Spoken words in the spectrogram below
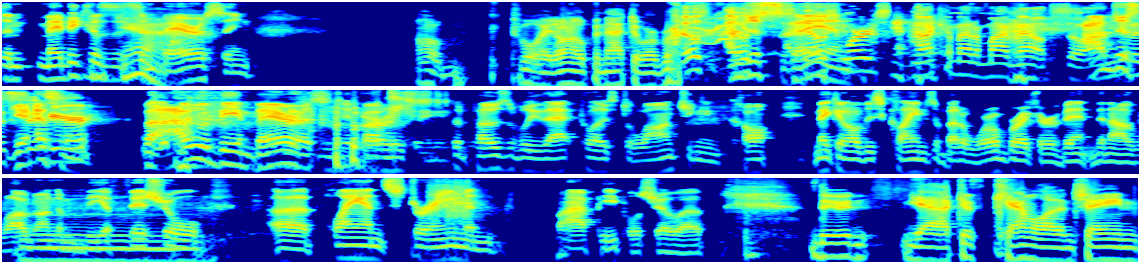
it's maybe because it's Yeah. embarrassing. Oh boy, don't open that door, bro. Those, I'm those, just those words did not come out of my mouth, so I'm I'm, just gonna guessing. sit here. But I would be embarrassed if I was supposedly that close to launching and call, making all these claims about a World Breaker event. And then I log on to the official Mm. uh, planned stream, and five people show up. dude. Yeah, because Camelot Unchained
